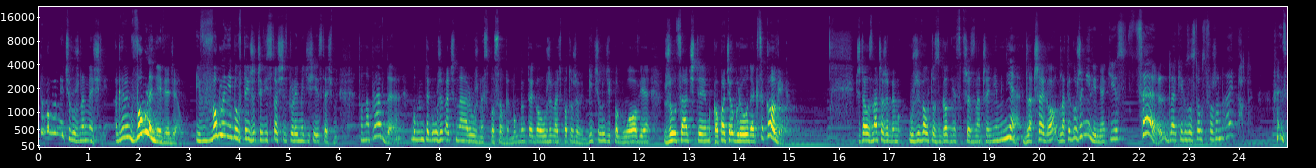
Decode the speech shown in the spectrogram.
to mógłbym mieć różne myśli. A gdybym w ogóle nie wiedział i w ogóle nie był w tej rzeczywistości, w której my dzisiaj jesteśmy, to naprawdę mógłbym tego używać na różne sposoby. Mógłbym tego używać po to, żeby bić ludzi po głowie, rzucać tym, kopać ogródek, cokolwiek. Czy to oznacza, żebym używał to zgodnie z przeznaczeniem? Nie. Dlaczego? Dlatego, że nie wiem, jaki jest cel, dla jakiego został stworzony iPad. Więc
